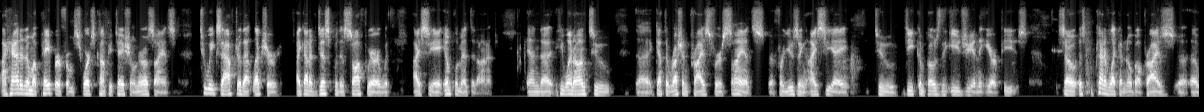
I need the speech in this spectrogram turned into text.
I handed him a paper from Swartz Computational Neuroscience. Two weeks after that lecture, I got a disk with his software with ICA implemented on it. And uh, he went on to uh, get the Russian Prize for Science uh, for using ICA to decompose the EEG and the ERPs. So it's kind of like a Nobel Prize uh, uh,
